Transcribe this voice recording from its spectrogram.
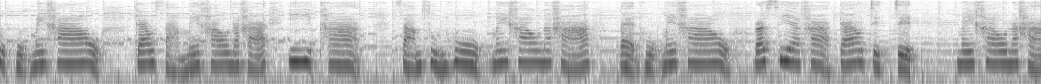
966 ไม่เข้า 93 ไม่เข้านะคะ อียิปต์ค่ะ 306 ไม่เข้านะคะ 86 ไม่เข้า รัสเซียค่ะ 977 ไม่เข้านะคะ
